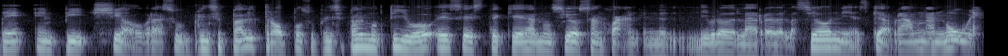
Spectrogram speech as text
de MP Shield. Su principal tropo, su principal motivo es este que anunció San Juan en el libro de la Revelación y es que habrá una nube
